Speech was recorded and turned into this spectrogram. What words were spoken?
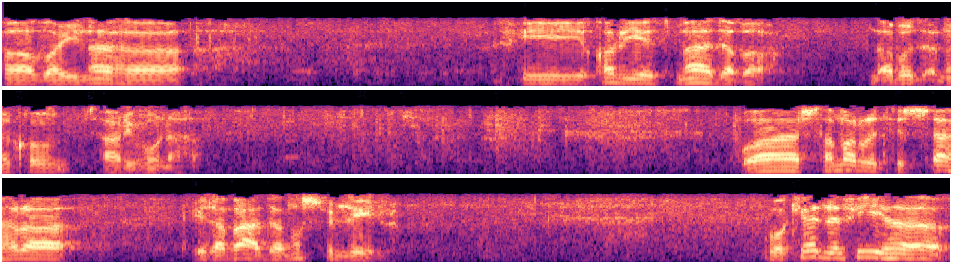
قاضيناها في قرية مادبة لابد أنكم تعرفونها. واستمرت السهرة إلى بعد نصف الليل. وكان فيها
